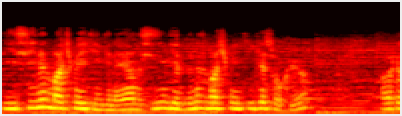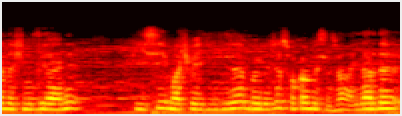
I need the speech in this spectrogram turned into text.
PC'nin matchmaking'ine yani sizin girdiğiniz matchmaking'e sokuyor. Arkadaşınızı yani PC matchmaking'ine böylece sokabilirsiniz. Ha, ileride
